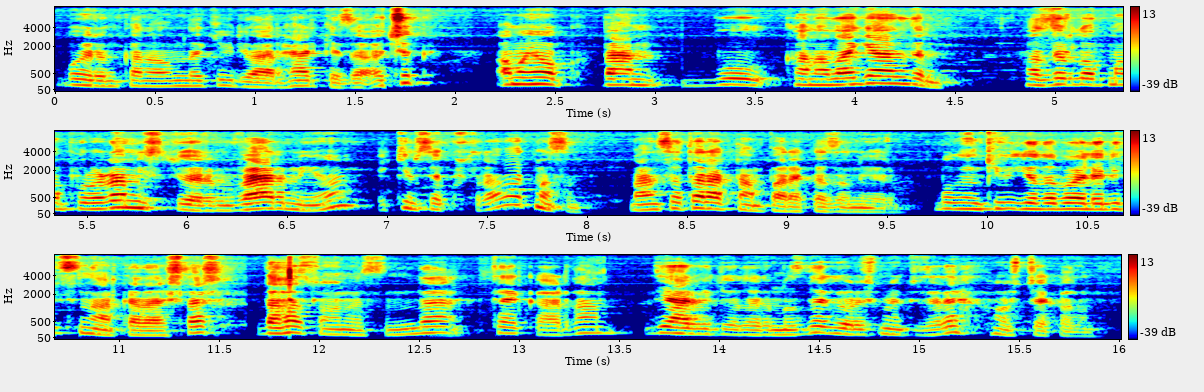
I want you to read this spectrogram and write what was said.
buyurun kanalımdaki videolar herkese açık. Ama yok ben bu kanala geldim. Hazır lokma program istiyorum vermiyor. E kimse kusura bakmasın. Ben sataraktan para kazanıyorum. Bugünkü videoda böyle bitsin arkadaşlar. Daha sonrasında tekrardan diğer videolarımızda görüşmek üzere. Hoşçakalın.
